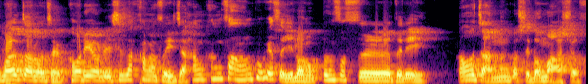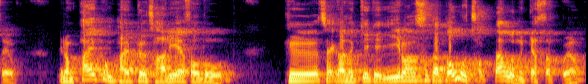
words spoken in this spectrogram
개발자로 제 커리어를 시작하면서 이제 한- 항상 한국에서 이런 오픈 소스들이 나오지 않는 것이 너무 아쉬웠어요. 이런 파이콘 발표 자리에서도 그 제가 느끼기에 이런 수가 너무 적다고 느꼈었고요.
